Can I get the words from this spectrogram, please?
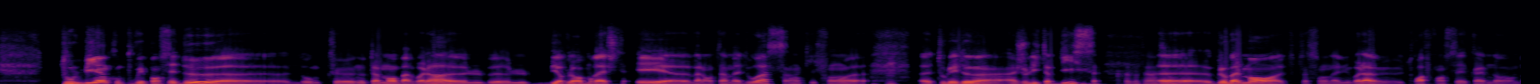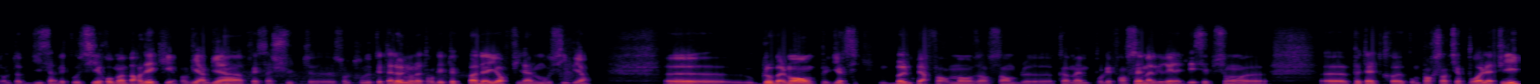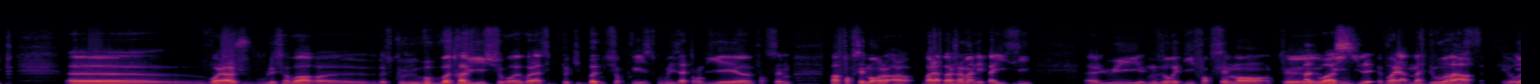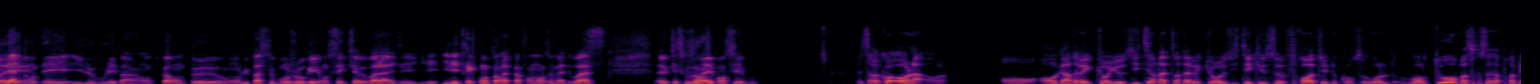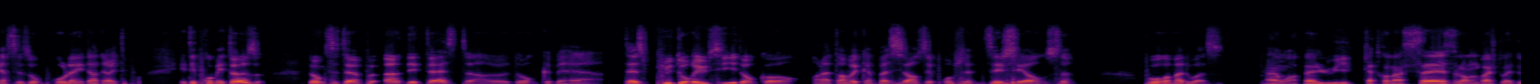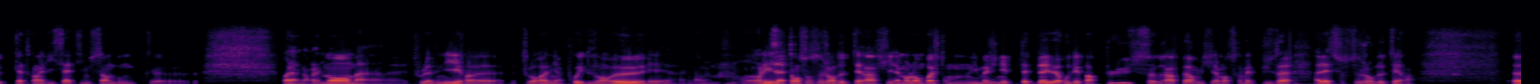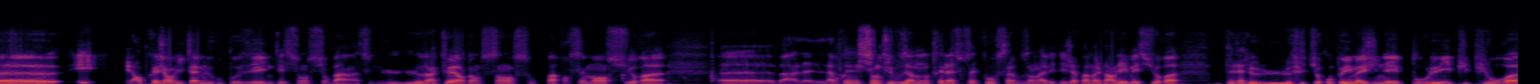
tout le bien qu'on pouvait penser d'eux, euh, donc euh, notamment bah voilà, euh, le, le Björn Lomrecht et Valentin Madouas, hein, qui font euh, tous les deux un, un joli top 10. Très intéressant. Euh, globalement, de toute façon, on a eu voilà, trois Français quand même dans, dans le top 10, avec aussi Romain Bardet, qui revient bien après sa chute sur le Tour de Catalogne. On l'attendait peut-être pas d'ailleurs finalement aussi bien. Euh, globalement, on peut dire que c'est une bonne performance d'ensemble euh, quand même pour les Français, malgré la déception euh, peut-être qu'on peut ressentir pour Alaphilippe. Euh, voilà, je voulais savoir parce que, votre avis sur voilà, ces petites bonnes surprises, que vous les attendiez forcément, pas forcément. Alors voilà, Benjamin n'est pas ici. Euh, lui nous aurait dit forcément que Madouas. oui, il voilà, Madouas, Voilà. Il l'attendait, il le voulait. Ben, en tout cas, on peut, on lui passe le bonjour et on sait que voilà, il est, il est très content de la performance de Madouas. Euh, Qu'est-ce que vous en avez pensé vous? Mais c'est vrai qu'on l'a- on, on- on regarde avec curiosité, on attendait avec curiosité qu'il se frotte une course au World, World Tour parce que sa première saison pro l'année dernière était, était prometteuse. Donc c'était un peu un des tests. hein, euh, donc ben, test plutôt réussi. Donc on, attend avec impatience les prochaines échéances pour Madouas. Hein, on rappelle, lui, il est de 96, Lambrecht doit être de 97, il me semble. Donc, euh, voilà, normalement, ben, tout l'avenir, euh, tout leur avenir pro est devant eux et euh, on les attend sur ce genre de terrain. Finalement, Lambrecht, on l'imaginait peut-être d'ailleurs au départ plus grimpeur, mais finalement, se révèle plus à, l'aise sur ce genre de terrain. Euh, et, après, j'ai envie quand même de vous poser une question sur ben, le vainqueur, dans le sens où pas forcément sur ben, l'impression qu'il vous a montré là sur cette course, ça vous en avez déjà pas mal parlé, mais sur peut-être le, le, futur qu'on peut imaginer pour lui, puis pour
